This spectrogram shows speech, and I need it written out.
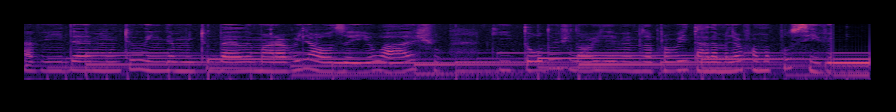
A vida é muito linda, muito bela e maravilhosa. E eu acho que todos nós devemos aproveitar da melhor forma possível.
